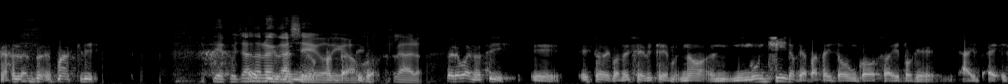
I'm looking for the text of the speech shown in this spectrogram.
hablando de Macri. Y escuchándolo en Sí, gallego, digamos. Claro. Pero bueno, sí, eh, esto de cuando dice, viste, no, ningún chino, que aparte hay todo un coso ahí, porque hay, hay-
